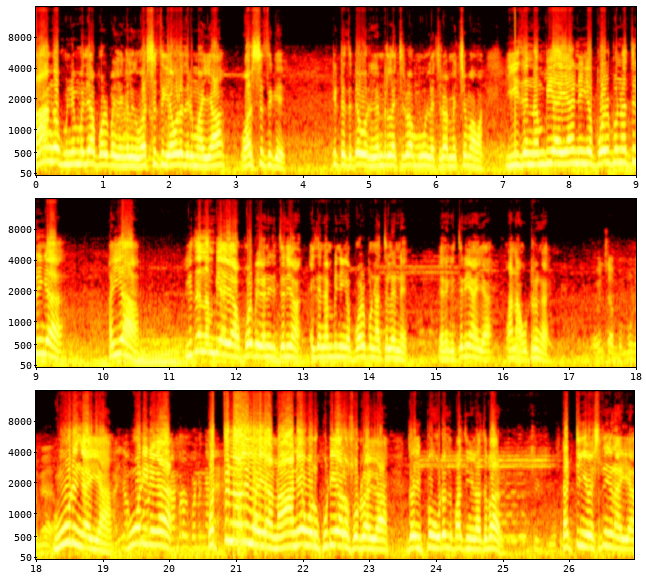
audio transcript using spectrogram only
நாங்கள் நிம்மதியாக பொழைப்போம் எங்களுக்கு வருஷத்துக்கு எவ்வளோ தெரியுமா ஐயா? வருஷத்துக்கு கிட்டத்தட்ட ஒரு ரெண்டு லட்ச ரூபா மூணு லட்ச ரூபா மிச்சமாகும். இதை நம்பி ஐயா நீங்கள் பொழப்பு நடத்துறீங்க ஐயா இதை நம்பி ஐயா பொழப்பு எனக்கு தெரியும். இதை நம்பி நீங்கள் பொழப்பு நடத்தலைன்னு எனக்கு தெரியும் ஐயா. வேணாம் விட்டுருங்க. மூடுங்க. ஐயா மூடிடுங்க. பத்து நாளில் ஐயா நானே ஒரு குடியாரம் சொல்கிறேன் ஐயா. இதோ இப்போ உடந்து பார்த்தீங்களா அது பார். கட்டிங்க வச்சுனுக்கிறேன் ஐயா.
